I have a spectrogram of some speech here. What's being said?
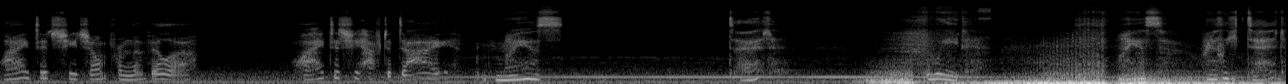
Why did she jump from the villa? Why did she have to die? Maya's dead? Wait. Maya's really dead?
